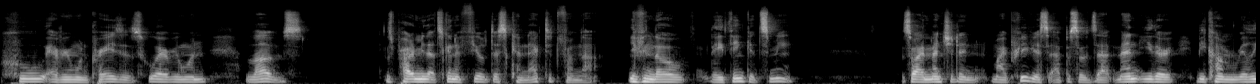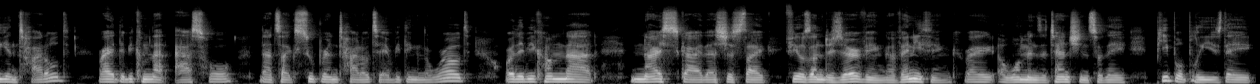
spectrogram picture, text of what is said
who everyone praises, who everyone loves. There's part of me that's going to feel disconnected from that, even though they think it's me. So I mentioned in my previous episodes that men either become really entitled, right? They become that asshole that's like super entitled to everything in the world, or they become that nice guy that's just like feels undeserving of anything, right? A woman's attention. So they people please, they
